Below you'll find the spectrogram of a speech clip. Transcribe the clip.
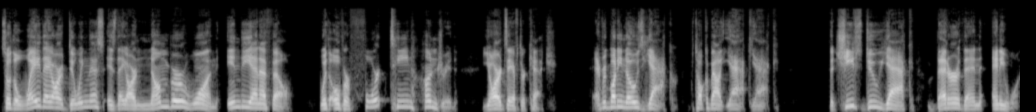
So the way they are doing this is they are number one in the NFL with over 1,400 yards after catch. Everybody knows YAC. Talk about YAC, YAC. The Chiefs do YAC better than anyone.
